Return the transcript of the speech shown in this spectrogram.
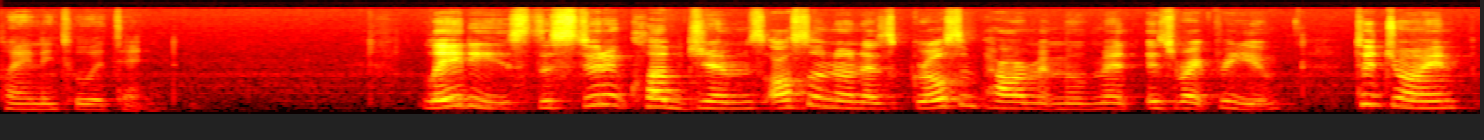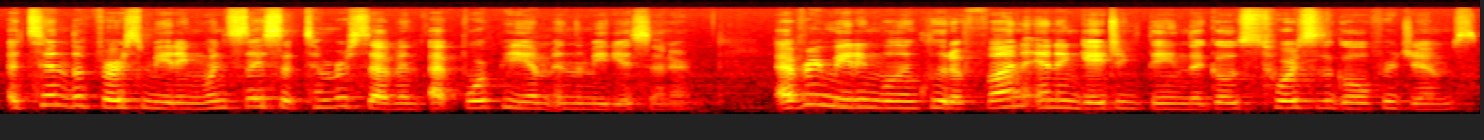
planning to attend. Ladies, the Student Club GEMS, also known as Girls Empowerment Movement, is right for you. To join, attend the first meeting Wednesday, September 7th at 4 p.m. in the Media Center. Every meeting will include a fun and engaging theme that goes towards the goal for GEMS.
